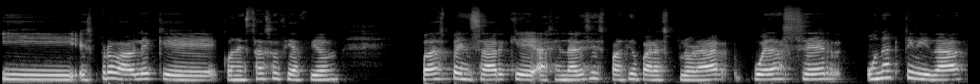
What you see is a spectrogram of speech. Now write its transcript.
y es probable que con esta asociación puedas pensar que agendar ese espacio para explorar pueda ser una actividad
